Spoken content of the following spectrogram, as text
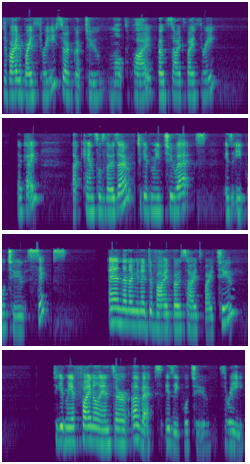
divided by 3, so I've got to multiply both sides by 3. Okay, that cancels those out to give me 2x is equal to 6. And then I'm going to divide both sides by 2 to give me a final answer of x is equal to 3.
